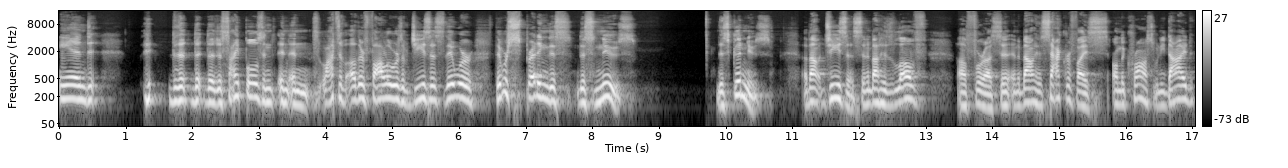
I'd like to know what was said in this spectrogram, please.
And the, the, the, disciples and, and, and lots of other followers of Jesus, they were, they were spreading this, this news, this good news about Jesus and about his love uh, for us and, and, about his sacrifice on the cross when he died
